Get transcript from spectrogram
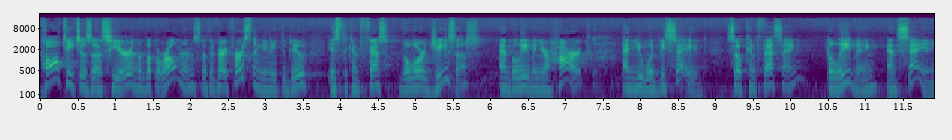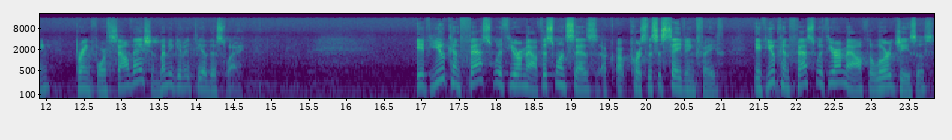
Paul teaches us here in the book of Romans that the very first thing you need to do is to confess the Lord Jesus and believe in your heart, and you would be saved. So, confessing, believing, and saying bring forth salvation. Let me give it to you this way if you confess with your mouth, this one says, of course, this is saving faith. If you confess with your mouth the Lord Jesus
